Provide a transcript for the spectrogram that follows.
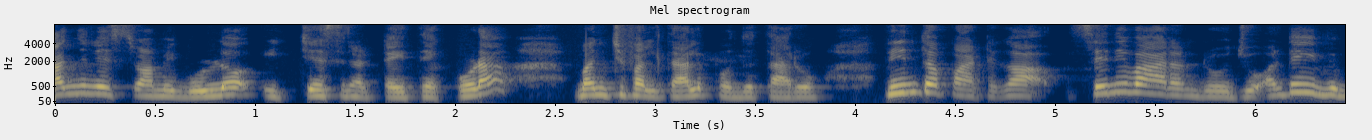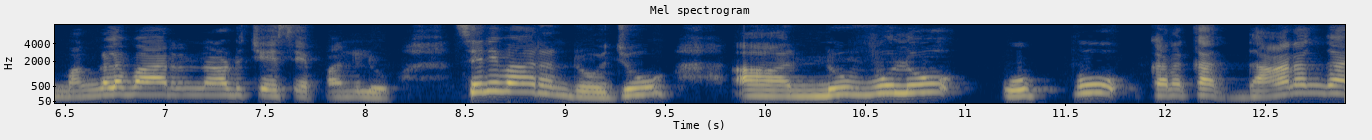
ఆంజనేయ స్వామి గుళ్ళో ఇచ్చేసినట్టయితే కూడా మంచి ఫలితాలు పొందుతారు. దీంతో పాటుగా శనివారం రోజు అంటే ఇవి మంగళవారం నాడు చేసే పనులు. శనివారం రోజు ఆ నువ్వులు ఉప్పు కనుక దానంగా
